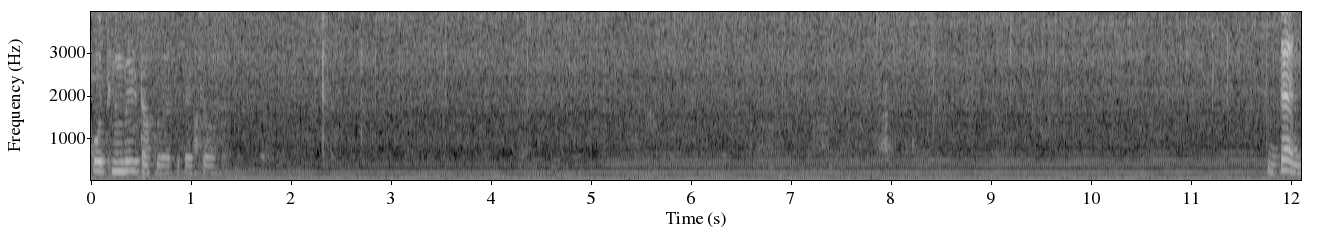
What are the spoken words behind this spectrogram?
कोथिंबीर टाकूया आता त्याच्यावर. डन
